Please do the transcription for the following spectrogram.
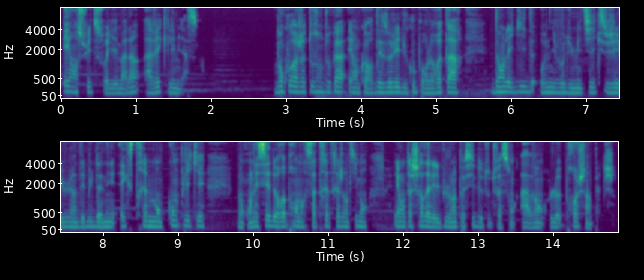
et ensuite soyez malin avec les miasmes. Bon courage à tous en tout cas, et encore désolé du coup pour le retard dans les guides au niveau du mythique, j'ai eu un début d'année extrêmement compliqué, donc on essaie de reprendre ça très très gentiment, et on tâchera d'aller le plus loin possible de toute façon avant le prochain patch.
